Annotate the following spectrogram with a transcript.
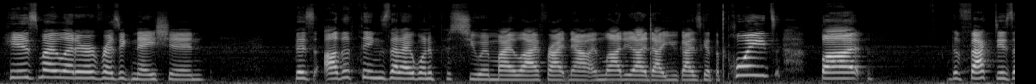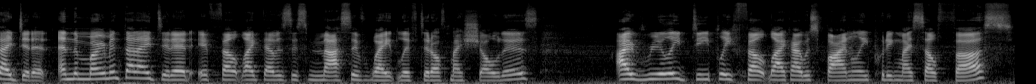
Here's my letter of resignation. There's other things that I want to pursue in my life right now, and la di da da, you guys get the point. But the fact is, I did it. And the moment that I did it, it felt like there was this massive weight lifted off my shoulders. I really deeply felt like I was finally putting myself first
